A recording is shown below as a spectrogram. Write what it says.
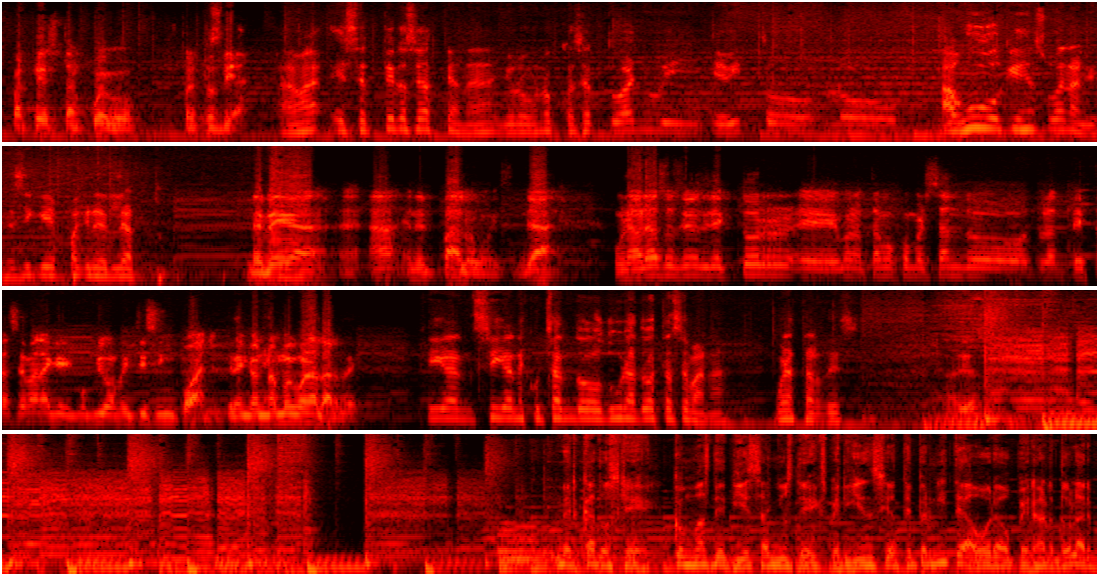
parte de eso está en juego por estos días. Además, es certero Sebastián, ¿eh? yo lo conozco hace tu años y he visto lo agudo que es en su análisis, así que es para creerle harto. Me pega eh, ah, en el palo, como dicen. Ya. Un abrazo, señor director. Eh, bueno, estamos conversando durante esta semana que cumplimos 25 años. Que tengan una muy buena tarde. Sigan, sigan escuchando Duna toda esta semana. Buenas tardes. Adiós. Mercados G, con más de 10 años de experiencia, te permite ahora operar dólar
